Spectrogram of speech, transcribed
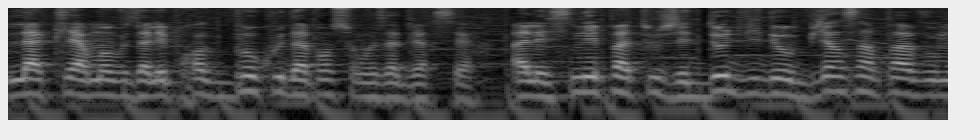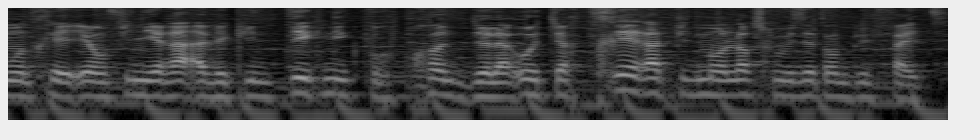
là, clairement, vous allez prendre beaucoup d'avance sur vos adversaires. Allez, ce n'est pas tout, j'ai d'autres vidéos bien sympas à vous montrer et on finira avec une technique pour prendre de la hauteur très rapidement lorsque vous êtes en bullfight.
